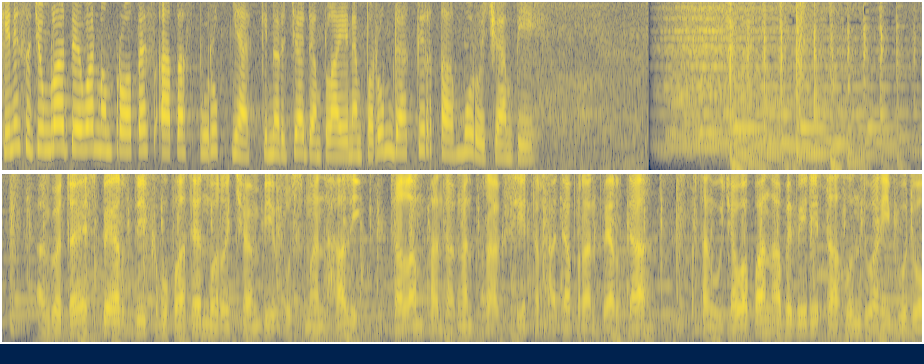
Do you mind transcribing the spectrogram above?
kini sejumlah dewan memprotes atas buruknya kinerja dan pelayanan Perumda Tirta Moru Jambi. Anggota SPRD Kabupaten Muaro Jambi Usman Halik dalam pandangan praksi terhadap Ranperda Pertanggungjawaban APBD tahun 2021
